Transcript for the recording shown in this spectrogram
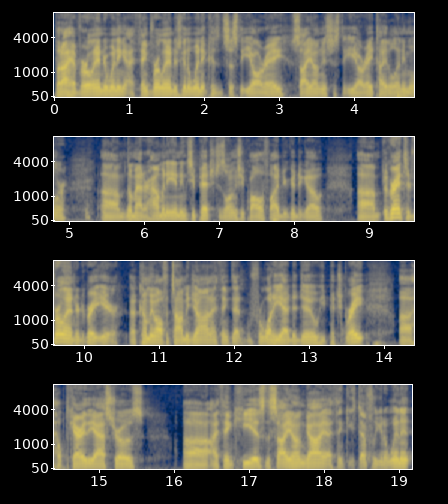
But I have Verlander winning. I think Verlander's going to win it because it's just the ERA. Cy Young is just the ERA title anymore. Um, no matter how many innings you pitched, as long as you qualified, you're good to go. Um, granted, Verlander had a great year. Uh, coming off of Tommy John, I think that for what he had to do, he pitched great. Uh, helped carry the Astros. Uh, I think he is the Cy Young guy. I think he's definitely going to win it.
